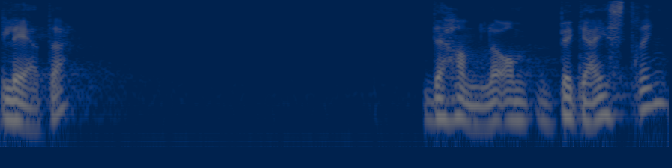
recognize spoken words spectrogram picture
glede. Det handler om begeistring.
